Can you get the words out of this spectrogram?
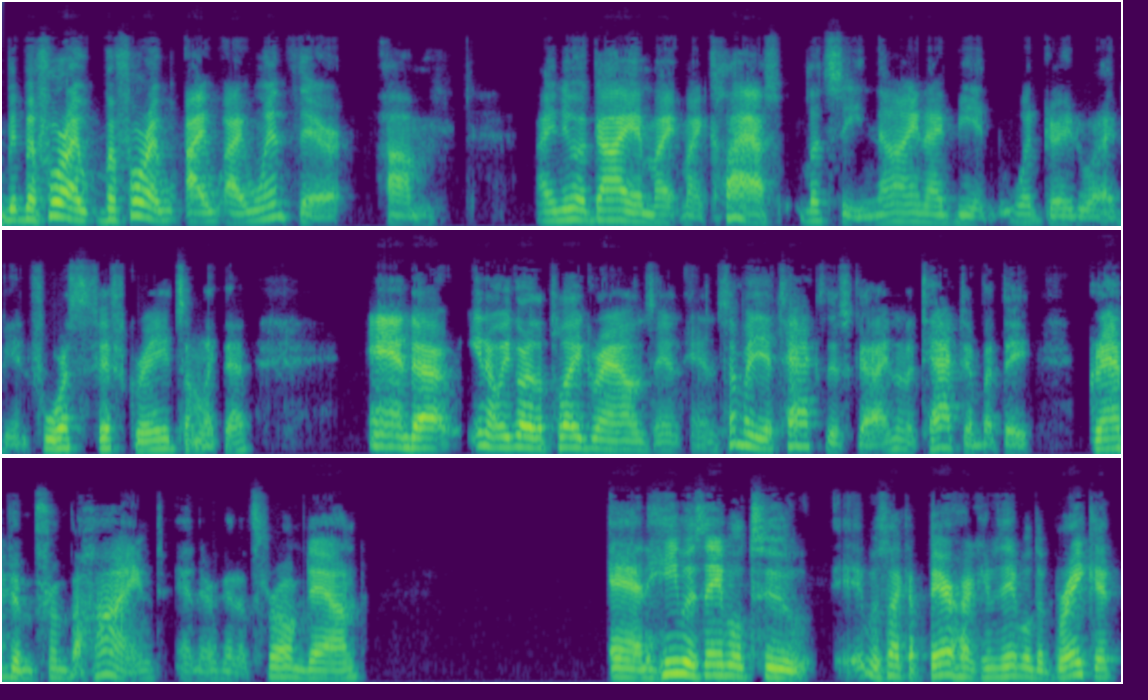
before I before I I, I went there, um, I knew a guy in my, my class, let's see, nine, I'd be in, what grade would I be in? Fourth, fifth grade, something like that. And, uh, you know, we go to the playgrounds and, and somebody attacked this guy. Not attacked him, but they grabbed him from behind and they're going to throw him down. And he was able to, it was like a bear hug. He was able to break it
